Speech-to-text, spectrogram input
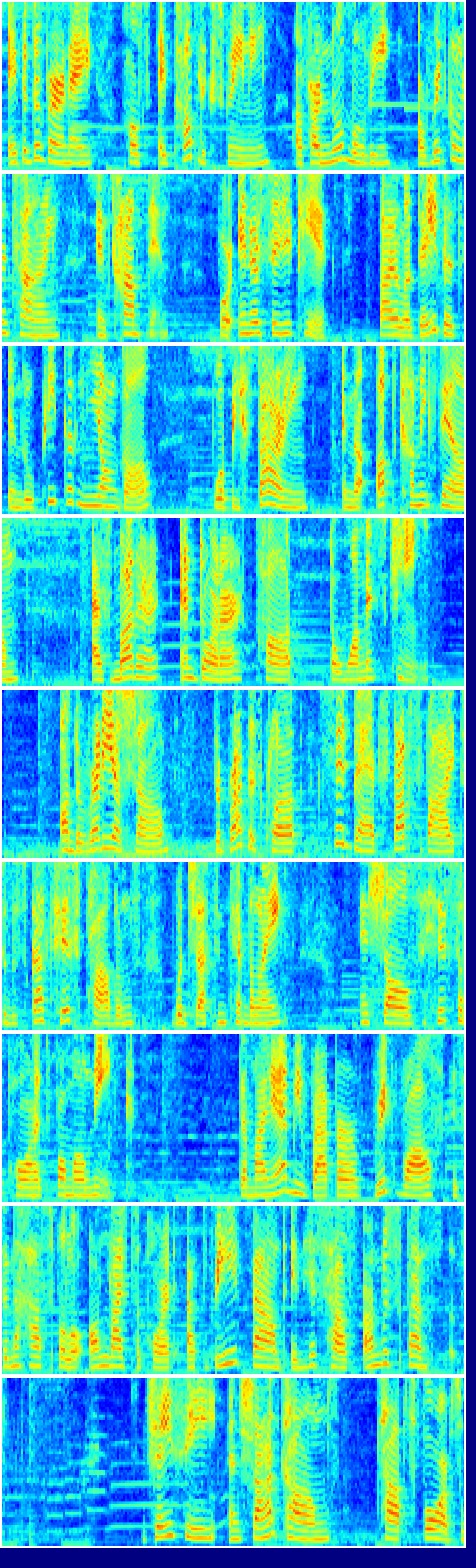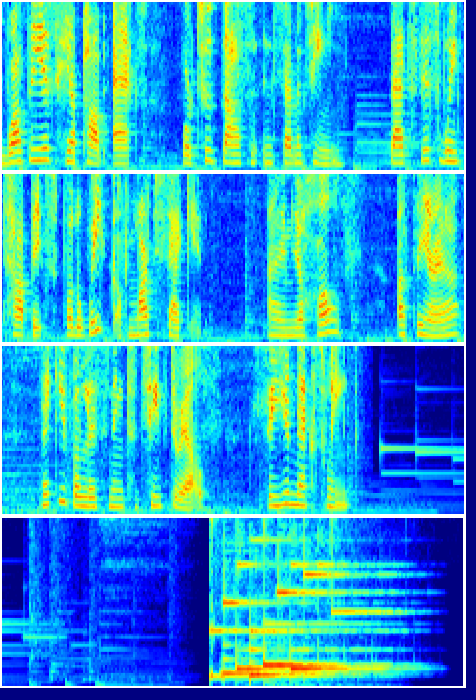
Ava DuVernay hosts a public screening of her new movie, A Wrinkle in Time, in Compton for inner city kids. Viola Davis and Lupita Nyong'o will be starring in the upcoming film as mother and daughter called The Woman's King. On the radio show, The Breakfast Club, Sinbad stops by to discuss his problems with Justin Timberlake and shows his support for Mo'Nique. The Miami rapper Rick Ross is in the hospital on life support after being found in his house unresponsive. Jay Z and Sean Combs tops Forbes' wealthiest hip hop acts for 2017. That's this week's topics for the week of March 2nd. I am your host, Athera. Thank you for listening to Cheap Thrills. See you next week.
